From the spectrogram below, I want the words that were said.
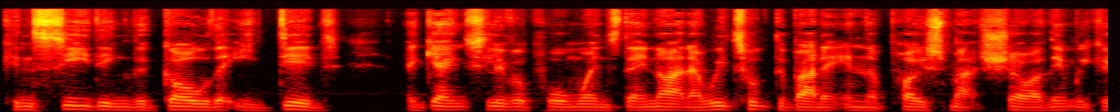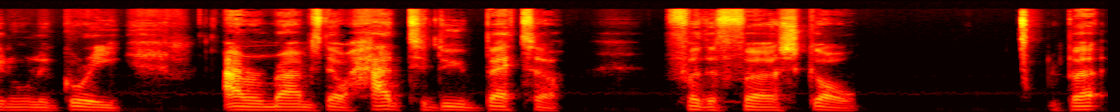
conceding the goal that he did against Liverpool on Wednesday night. Now we talked about it in the post-match show. I think we can all agree Aaron Ramsdale had to do better for the first goal. But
